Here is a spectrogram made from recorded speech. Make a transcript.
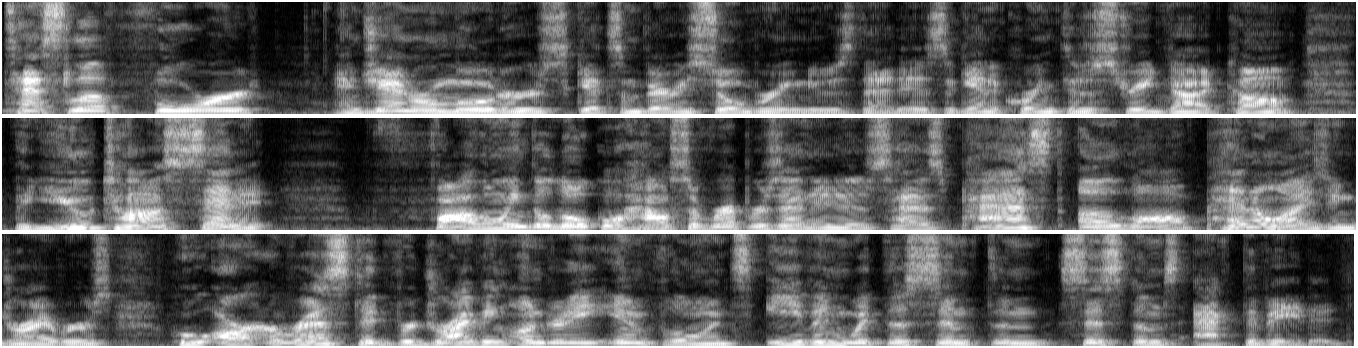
Tesla, Ford, and General Motors get some very sobering news, that is. Again, according to thestreet.com, the Utah Senate following the local House of Representatives, has passed a law penalizing drivers who are arrested for driving under the influence, even with the symptom systems activated.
